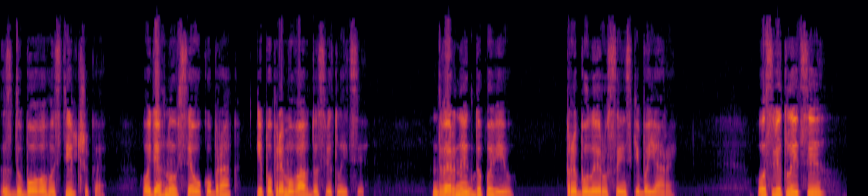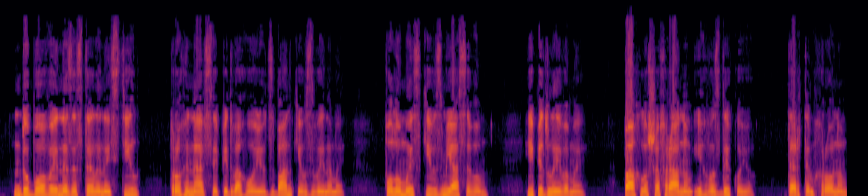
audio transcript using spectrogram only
з дубового стільчика, одягнувся у кубрак і попрямував до світлиці. Дверник доповів прибули русинські бояри. У світлиці дубовий незастелений стіл прогинався під вагою дзбанків з винами, полумисків з м'ясивом і підливами, пахло шафраном і гвоздикою, тертим хроном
